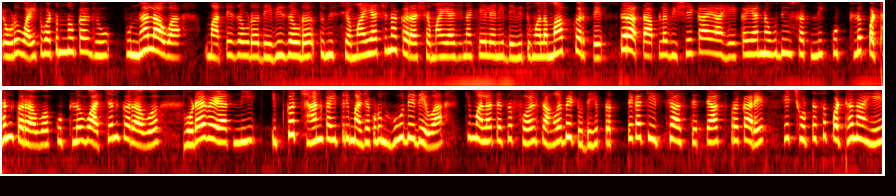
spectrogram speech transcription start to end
एवढं वाईट वाटून नका घेऊ. पुन्हा लावा. मातेजवळं देवीजवळं तुम्ही क्षमायाचना करा. क्षमायाचना केल्याने देवी तुम्हाला माफ करते. तर आता आपला विषय काय आहे? का या नऊ दिवसातनी कुठलं पठन करावं? कुठलं वाचन करावं? थोड्या वेळातनी इतकं छान काहीतरी माझ्याकडून होऊ दे देवा की मला त्याचं फळ चांगलं भेटू दे. हे प्रत्येकाची इच्छा असते. त्याच प्रकारे हे छोटंसं पठन आहे.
